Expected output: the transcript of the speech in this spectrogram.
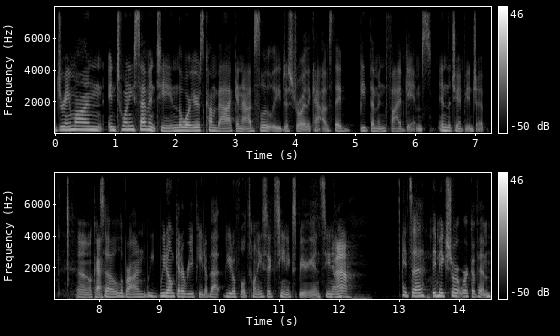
Draymond in 2017, the Warriors come back and absolutely destroy the Cavs. They beat them in five games in the championship. oh, okay. So LeBron, we, we don't get a repeat of that beautiful 2016 experience. You know. It's a they make short work of him,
